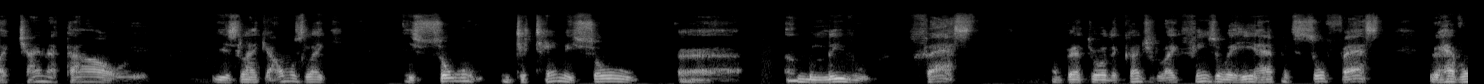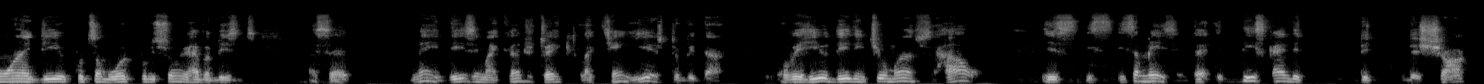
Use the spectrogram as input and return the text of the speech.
like chinatown is like almost like it's so entertaining, so uh, unbelievable fast compared to other countries. Like things over here happen so fast. You have one idea, you put some work, pretty soon you have a business. I said, man, this in my country take like 10 years to be done. Over here did in two months. How? Is it's, it's amazing. That, this kind of the, the shock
